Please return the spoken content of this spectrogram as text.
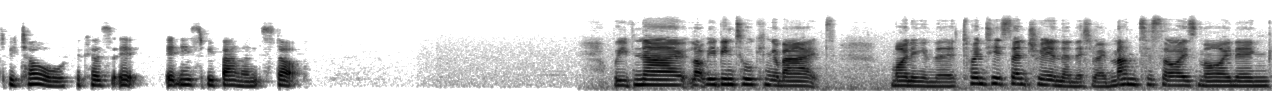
to be told because it, it needs to be balanced up. We've now, like we've been talking about mining in the 20th century and then this romanticised mining.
